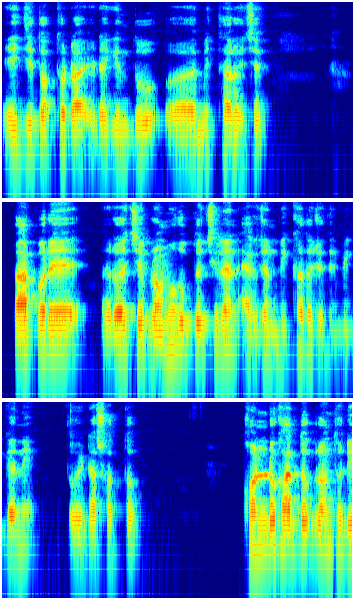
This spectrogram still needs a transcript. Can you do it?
এই যে তথ্যটা, এটা কিন্তু মিথ্যা রয়েছে। তারপরে রয়েছে, ব্রহ্মগুপ্ত ছিলেন একজন বিখ্যাত জ্যোতির্বিজ্ঞানী। তো এটা সত্য। খণ্ডখাদ্য গ্রন্থটি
